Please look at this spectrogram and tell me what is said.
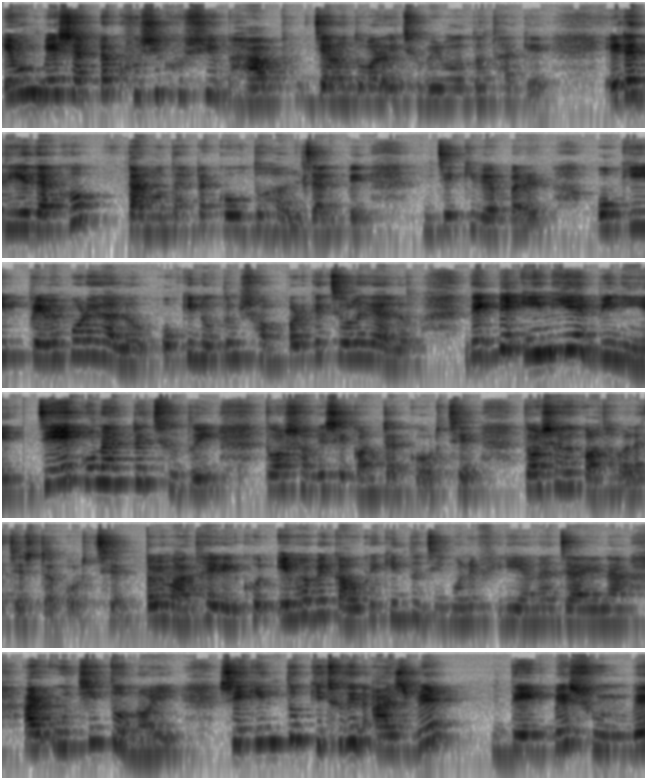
এবং বেশ একটা খুশি খুশি ভাব যেন তোমার ওই ছবির মধ্যে থাকে। এটা দিয়ে দেখো, তার মধ্যে একটা কৌতূহল জাগবে যে কি ব্যাপার? ও কি প্রেমে পড়ে গেল? ও কি নতুন সম্পর্কে চলে গেল? দেখবে ইনিয়ে বিনিয়ে যে কোনো একটা ছুতোই তোমার সঙ্গে সে কন্ট্যাক্ট করছে, তোমার সঙ্গে কথা বলার চেষ্টা করছে। তবে মাথায় রেখো, এভাবে কাউকে কিন্তু জীবনে ফিরিয়ে আনা যায় না। আর উচিতও নয়, সে কিন্তু কিছুদিন আসবে দেখবে, শুনবে,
